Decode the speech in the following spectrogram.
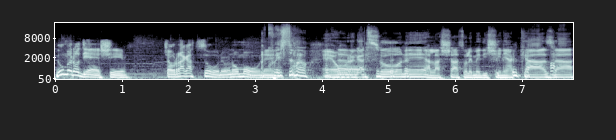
Numero 10. C'è un ragazzone, un omone. Questo È un Eh. ragazzone, ha lasciato le medicine a casa.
